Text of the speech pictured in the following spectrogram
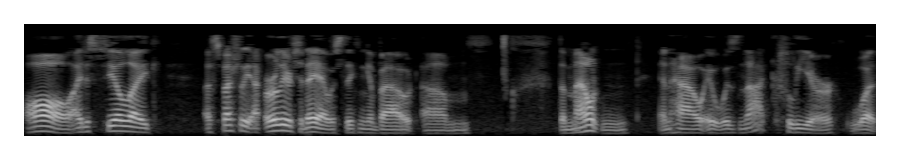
all. I just feel like, especially earlier today, I was thinking about um, the mountain and how it was not clear what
